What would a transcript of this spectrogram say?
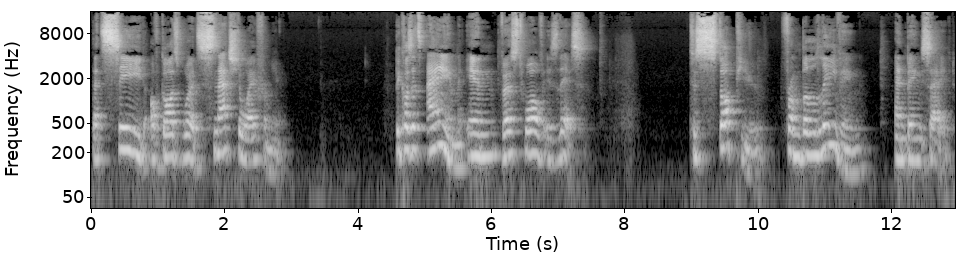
that seed of God's word snatched away from you. Because its aim in verse 12 is this to stop you from believing and being saved.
